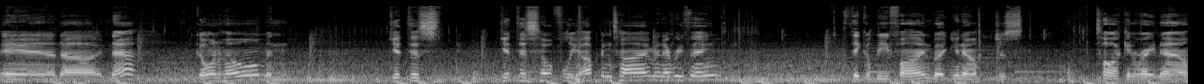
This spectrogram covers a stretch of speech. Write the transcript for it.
And uh, now, going home and get this, get this hopefully up in time and everything. I think it'll be fine. But you know, just talking right now.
